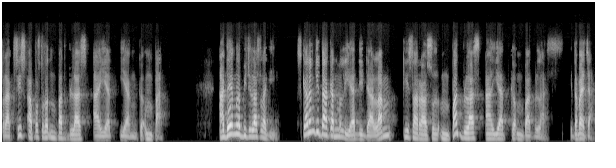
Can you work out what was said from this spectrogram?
Praksis Apostolat 14 ayat yang keempat. Ada yang lebih jelas lagi. Sekarang kita akan melihat di dalam kisah Rasul 14 ayat ke-14. Kita baca.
